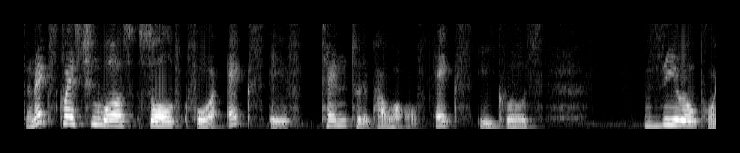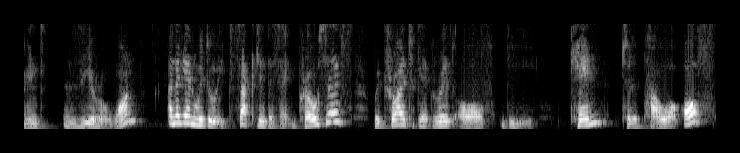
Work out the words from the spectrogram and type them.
The next question was solve for x if 10 to the power of x equals 0.01. And again, we do exactly the same process. We try to get rid of the 10 to the power of,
